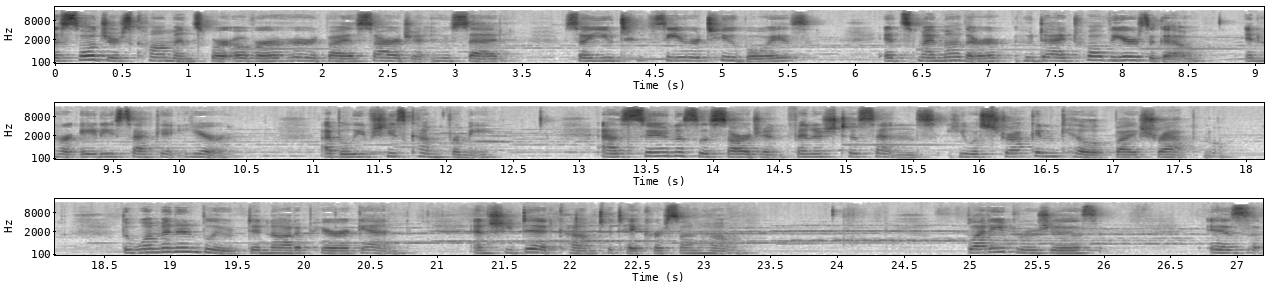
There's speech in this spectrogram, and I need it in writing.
The soldier's comments were overheard by a sergeant who said, So you t- see her too, boys? It's my mother, who died 12 years ago, in her 82nd year. I believe she's come for me. As soon as the sergeant finished his sentence, he was struck and killed by shrapnel. The woman in blue did not appear again, and she did come to take her son home. Bloody Bruges is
